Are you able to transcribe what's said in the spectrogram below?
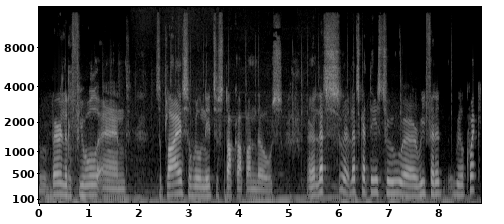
very little fuel and supplies, so we'll need to stock up on those. Uh, let's uh, let's get these two uh, refitted real quick.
